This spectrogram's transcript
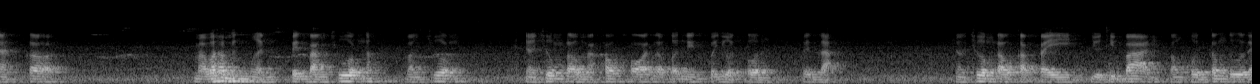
นะก็ มาว่ามันเหมือนเป็นบางช่วงเนาะบางช่วง อย่างช่วงเรามาเข้าคอร์สเราก็เน้นประโยชน์ตนเป็นหลัก อย่างช่วงเรากลับไปอยู่ที่บ้าน บางคนต้องดูแล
